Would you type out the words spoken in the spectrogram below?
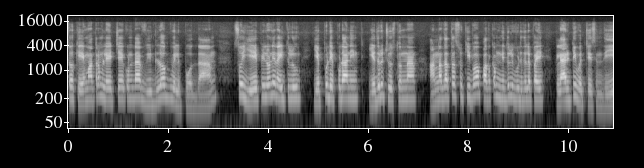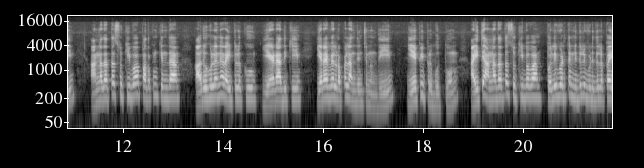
సో ఏమాత్రం లేట్ చేయకుండా వీడిలోకి వెళ్ళిపోద్దాం? సో ఏపీలోని రైతులు ఎప్పుడెప్పుడా అని ఎదురు చూస్తున్న అన్నదత్త సుఖీభావ పథకం నిధుల విడుదలపై క్లారిటీ వచ్చేసింది. అన్నదత్త సుఖీభావ పథకం కింద అర్హులైన రైతులకు ఏడాదికి ఇరవై వేల రూపాయలు అందించనుంది ఏపీ ప్రభుత్వం. అయితే అన్నదాత సుఖీభవ తొలి విడత నిధుల విడుదలపై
